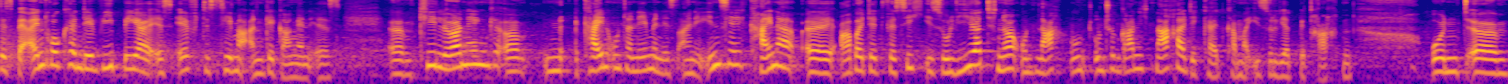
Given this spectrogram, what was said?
das Beeindruckende, wie BASF das Thema angegangen ist. Ähm, Key Learning, ähm, kein Unternehmen ist eine Insel, keiner äh, arbeitet für sich isoliert ne, und, nach, und, und, schon gar nicht Nachhaltigkeit kann man isoliert betrachten. Und ähm,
